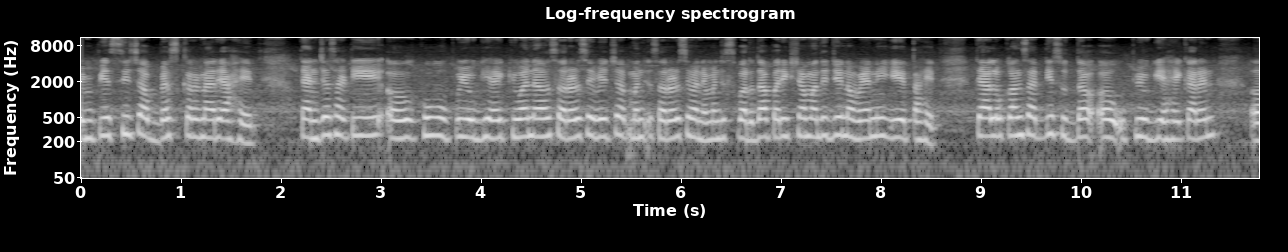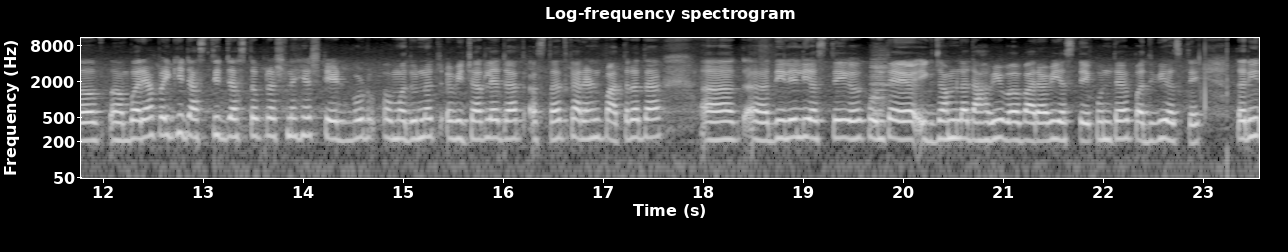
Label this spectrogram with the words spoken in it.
M P S सीचा अभ्यास करणारे आहेत त्यांच्यासाठी खूप उपयोगी आहे किंवा न सरळ सेवेच्या म्हणजे सरळ सेवाने म्हणजे स्पर्धा परीक्षामध्ये जे नव्याने येत आहेत त्या लोकांसाठी सुद्धा उपयोगी आहे. कारण बऱ्यापैकी जास्तीत जास्त प्रश्न हे स्टेट बोर्डमधूनच विचारले जात असतात. कारण पात्रता दिलेली असते. कोणत्या एक्झामला दहावी बारावी असते कोणत्या पदवी असते तरी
